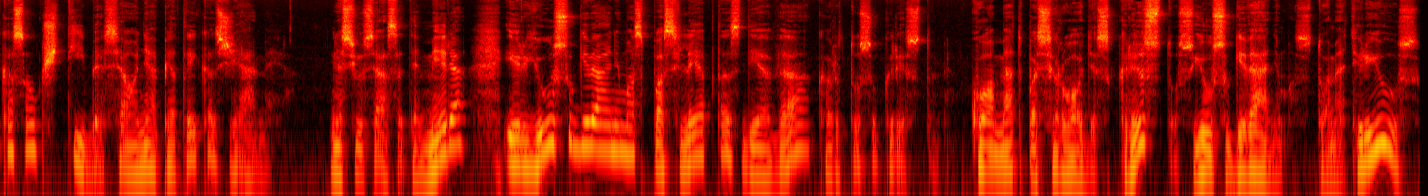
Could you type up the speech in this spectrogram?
kas aukštybėse, o ne apie tai, kas žemėje. Nes jūs esate mirę ir jūsų gyvenimas paslėptas Dieve kartu su Kristumi. Kuomet pasirodys Kristus, jūsų gyvenimas, tuomet ir jūs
